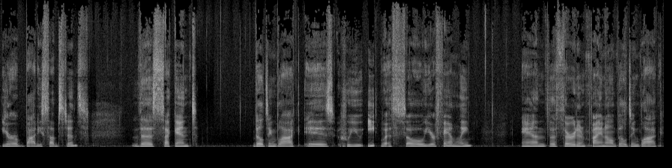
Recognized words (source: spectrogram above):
your body substance. The second building block is who you eat with, so your family. And the third and final building block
